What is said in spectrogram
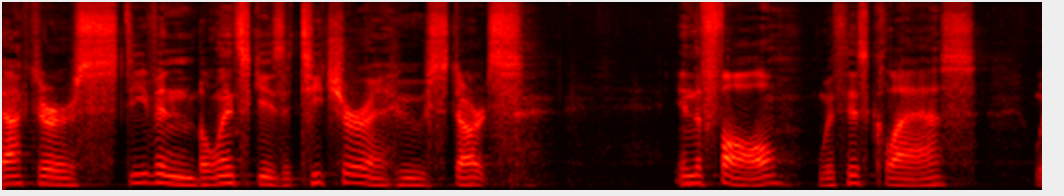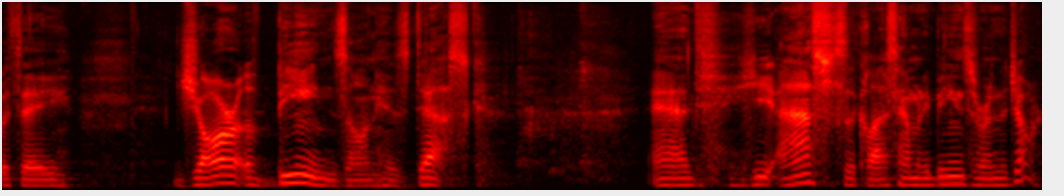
Dr. Stephen Belinsky is a teacher uh, who starts in the fall with his class with a jar of beans on his desk. And he asks the class how many beans are in the jar.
